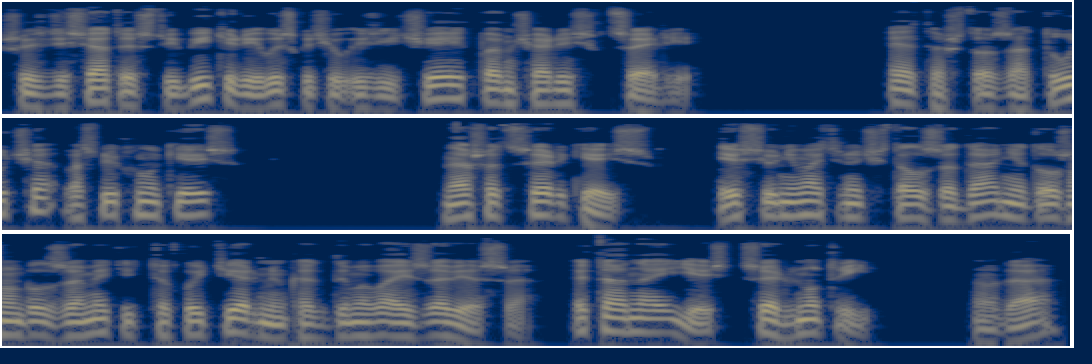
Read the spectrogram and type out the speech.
Шестьдесят истребителей, выскочив из ячеек, помчались к цели. «Это что за туча?» — воскликнул Кейс. «Наша цель, Кейс. Если внимательно читал задание, должен был заметить такой термин, как дымовая завеса. Это она и есть, цель внутри». «Ну да».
